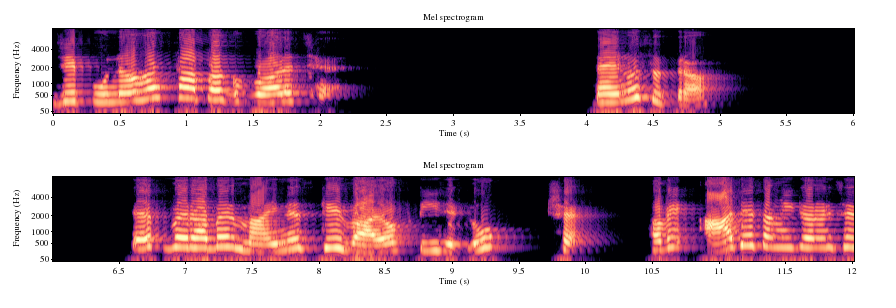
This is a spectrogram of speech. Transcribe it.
જે પુનઃ સ્થાપક બળ છે, તેનું સૂત્ર એફ બરાબર માઇનસ કે વાય ઓફ ટી જેટલું છે. હવે આ જે સમીકરણ છે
